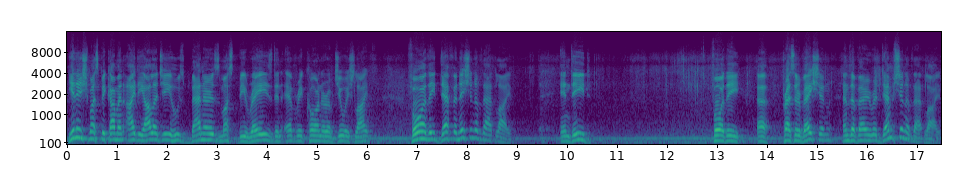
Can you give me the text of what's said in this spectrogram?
Yiddish must become an ideology whose banners must be raised in every corner of Jewish life for the definition of that life. Indeed, for the uh, preservation and the very redemption of that life.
